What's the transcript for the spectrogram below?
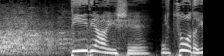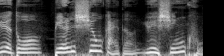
低调一些。你做的越多，别人修改的越辛苦。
